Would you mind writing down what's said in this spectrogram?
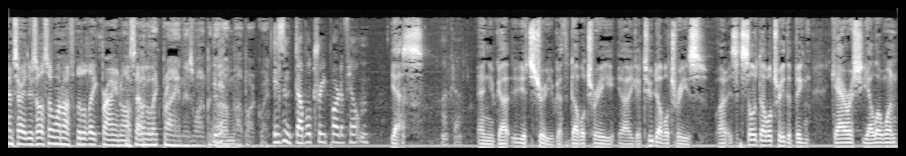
I'm sorry, there's also one off Little Lake Bryan Also, also. Little Lake Bryan. There's one, but not Um, on Palm Parkway. Isn't DoubleTree part of Hilton? Yes. Okay. and you've got it's true you've got the double tree uh, you got two double trees uh, is it still a double tree the big garish yellow one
